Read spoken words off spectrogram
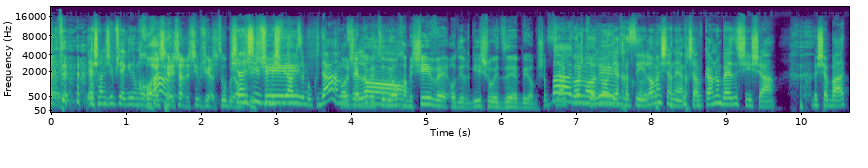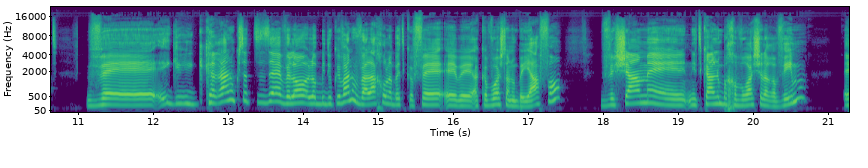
יש אנשים שיגידו מאוחר, להיות שיש אנשים שיצאו יש ביום אנשים שישי, שבשבילם זה מוקדם, זה שהם לא... גם יצאו ביום חמישי ועוד הרגישו את זה ביום שבת. זה הכל יש מאוד מאוד יחסי, לא משנה עכשיו, קמנו באיזושהי שעה בשבת, וקראנו קצת זה, ולא לא בדיוק הבנו, והלכנו לבית קפה אה, הקבוע שלנו ביפו, ושם אה, נתקלנו בחבורה של ערבים. אה,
